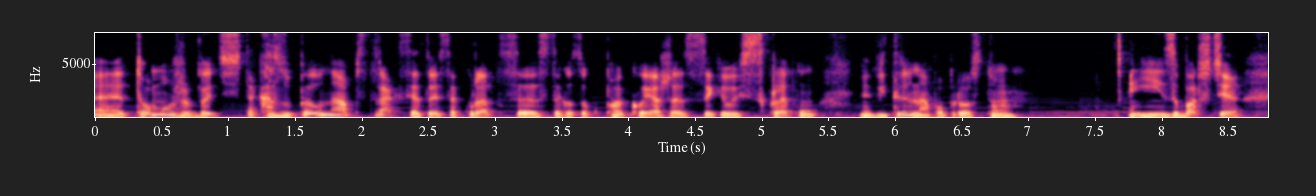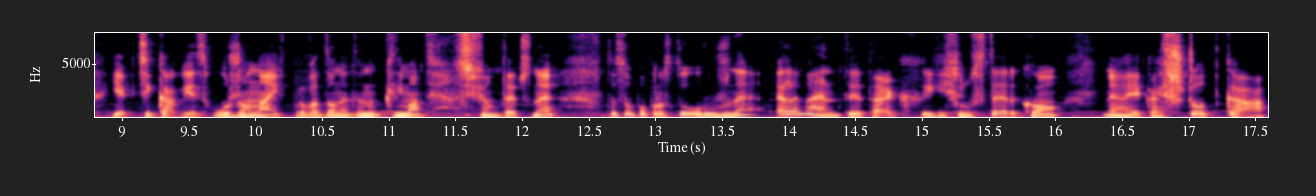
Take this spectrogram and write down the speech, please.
E, to może być taka zupełna abstrakcja. To jest akurat e, z tego, co kojarzę z jakiegoś sklepu, witryna po prostu i zobaczcie, jak ciekawie jest ułożona i wprowadzony ten klimat świąteczny. To są po prostu różne elementy, tak? Jakieś lusterko, e, jakaś szczotka,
